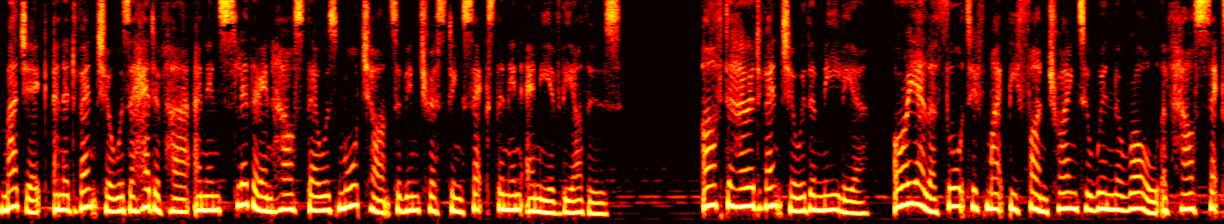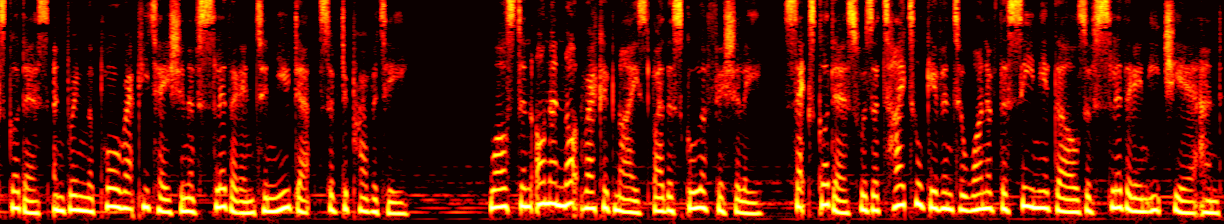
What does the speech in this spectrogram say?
magic and adventure was ahead of her and in Slytherin House there was more chance of interesting sex than in any of the others. After her adventure with Amelia, Ariella thought it might be fun trying to win the role of house sex goddess and bring the poor reputation of Slytherin to new depths of depravity. Whilst an honor not recognized by the school officially, Sex Goddess was a title given to one of the senior girls of Slytherin each year and,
